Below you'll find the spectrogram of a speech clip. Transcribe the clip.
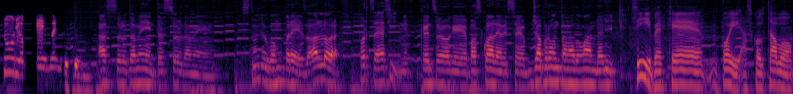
studio e religione. Assolutamente, assolutamente studio compreso. Allora, forse eh, sì, penso che Pasquale avesse già pronta una domanda lì. Sì, perché poi ascoltavo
